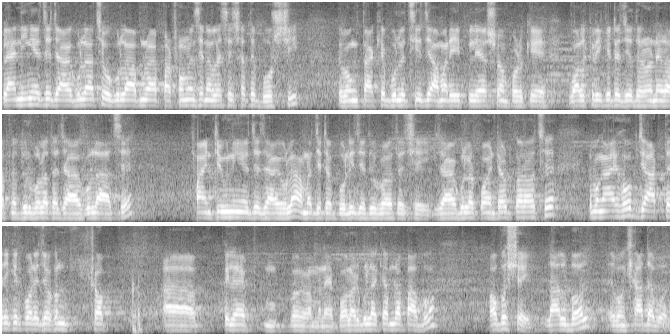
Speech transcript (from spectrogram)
প্ল্যানিংয়ের যে জায়গাগুলো আছে, ওগুলো আমরা পারফরমেন্স অ্যানালাইসিসের সাথে বসছি এবং তাকে বলেছি যে আমার এই প্লেয়ার সম্পর্কে ওয়ার্ল্ড ক্রিকেটে যে ধরনের আপনার দুর্বলতা জায়গাগুলো আছে ফাইন টিউনিংয়ের যে জায়গাগুলো, আমরা যেটা বলি যে দুর্বলতা, সেই জায়গাগুলোর পয়েন্ট আউট করা হচ্ছে এবং আই হোপ যে আট তারিখের পরে যখন সব প্লেয়ার মানে বলারগুলোকে আমরা পাবো, অবশ্যই লাল বল এবং সাদা বল।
